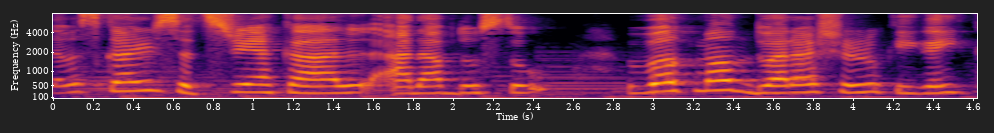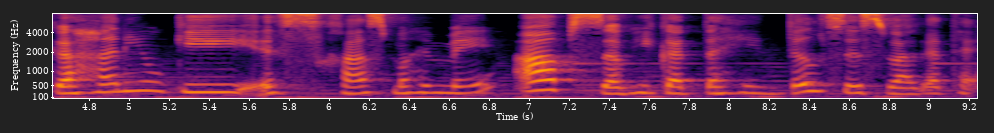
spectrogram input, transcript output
नमस्कार, सत अकाल। आदाब दोस्तों वर्क मॉप द्वारा शुरू की गई कहानियों की इस खास मुहिम में आप सभी का तहे दिल से स्वागत है।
